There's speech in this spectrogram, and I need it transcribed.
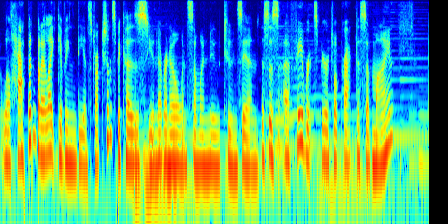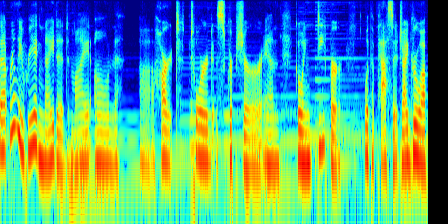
will happen, but I like giving the instructions because you never know when someone new tunes in. This is a favorite spiritual practice of mine that really reignited my own uh, heart toward scripture and going deeper with a passage. I grew up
